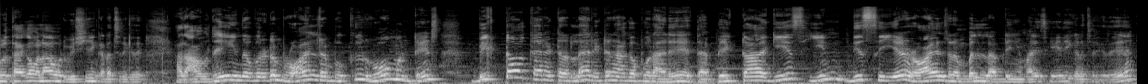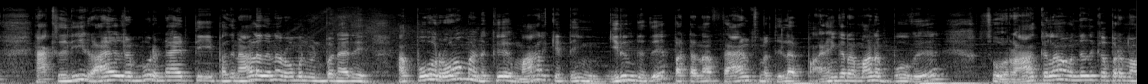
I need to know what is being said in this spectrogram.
ஒரு தகவலாக ஒரு விஷயம் கிடச்சிருக்குது. அதாவது இந்த வருடம் ராயல் ரம்புக்கு ரோமன் டென்ஸ் பிக்டா கேரக்டரில் ரிட்டர்ன் ஆக போகிறாரு the big dog is in this year Royal Rumble அப்படிங்கிற மாதிரி செய்தி கிடச்சிருக்குது. ஆக்சுவலி ராயல் ரம்பு ரெண்டாயிரத்தி பதினாலு தானே ரோமன் வின் பண்ணார். அப்போது ரோமனுக்கு மார்க்கெட்டிங் இருந்தது பட் ஆனால் ஃபேன்ஸ் மத்தியில் பயங்கரமான பூவு ஸோ ராக்கெல்லாம் வந்ததுக்கப்புறமா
